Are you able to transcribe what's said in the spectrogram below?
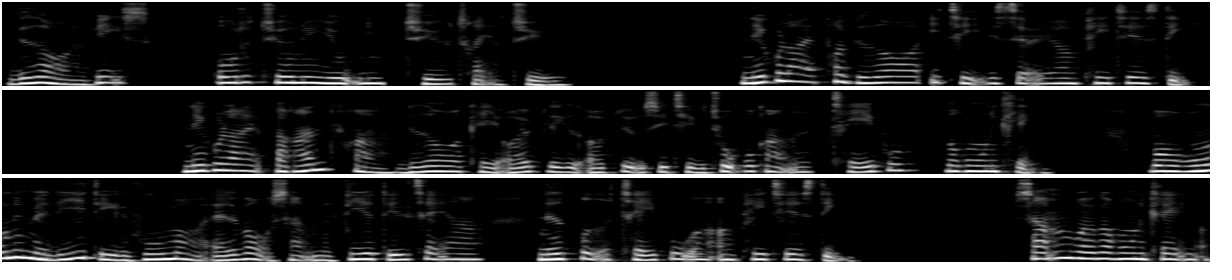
Hvidovre Avis, 28. juni 2023. Nikolaj fra Hvidovre i tv-serie om PTSD. Nikolaj Baran fra Hvidovre kan i øjeblikket opleves i TV2-programmet Tabu med Rune Klan, hvor Rune med lige dele humor og alvor sammen med fire deltagere nedbryder tabuer om PTSD. Sammen rykker Rune Klan og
